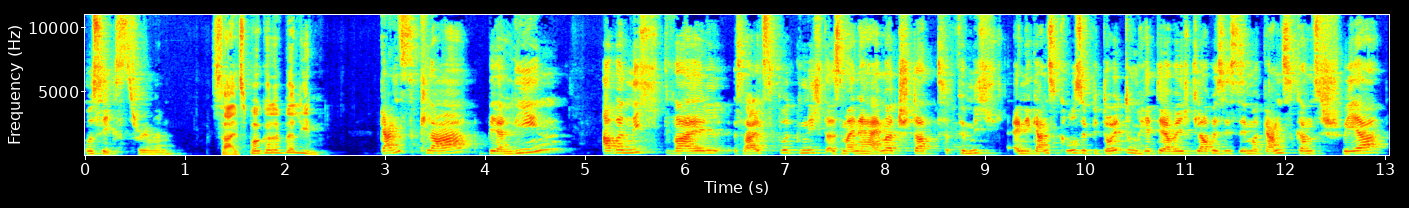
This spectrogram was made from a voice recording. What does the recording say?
Musik streamen. Salzburg oder Berlin? Ganz klar Berlin, aber nicht, weil Salzburg nicht als meine Heimatstadt für mich eine ganz große Bedeutung hätte, aber ich glaube, es ist immer ganz, ganz schwer,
